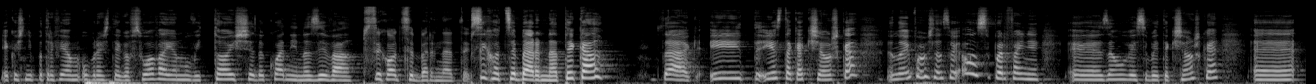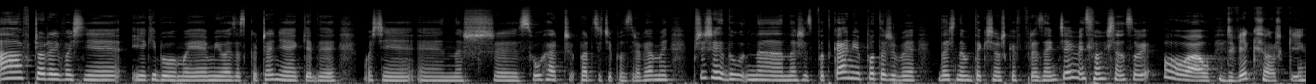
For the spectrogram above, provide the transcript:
jakoś nie potrafiłam ubrać tego w słowa i on mówi, to się dokładnie nazywa... Psychocybernetyka. Psychocybernetyka. Tak, i jest taka książka, no i pomyślałam sobie, o super fajnie, e, zamówię sobie tę książkę, e, a wczoraj właśnie, jakie było moje miłe zaskoczenie, kiedy właśnie e, nasz słuchacz, bardzo Cię pozdrawiamy, przyszedł na nasze spotkanie po to, żeby dać nam tę książkę w prezencie, więc pomyślałam sobie, o wow. Dwie książki,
